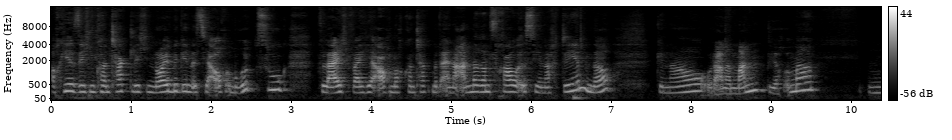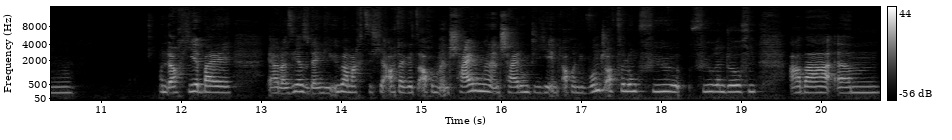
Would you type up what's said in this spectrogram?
Auch hier sehe ich einen kontaktlichen Neubeginn, ist ja auch im Rückzug. Vielleicht, weil hier auch noch Kontakt mit einer anderen Frau ist, je nachdem, ne? Genau, oder einem Mann, wie auch immer. Mm. Und auch hier bei er oder sie, also dein Gegenüber macht sich ja auch, da geht es auch um Entscheidungen, Entscheidungen, die hier eben auch in die Wunscherfüllung fü führen dürfen. Aber ähm,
